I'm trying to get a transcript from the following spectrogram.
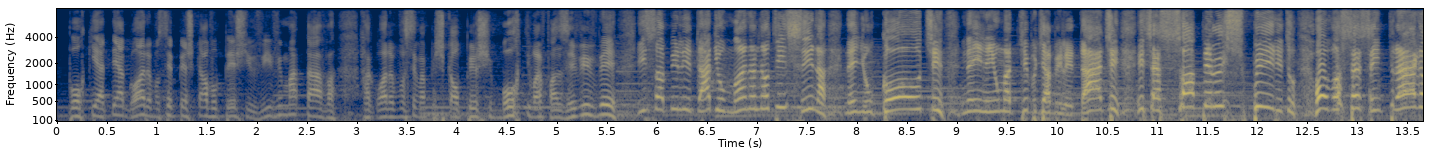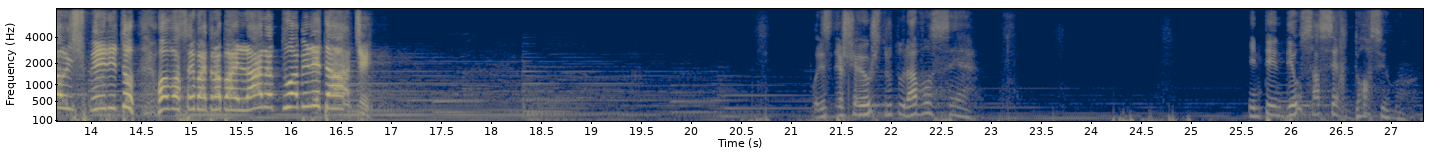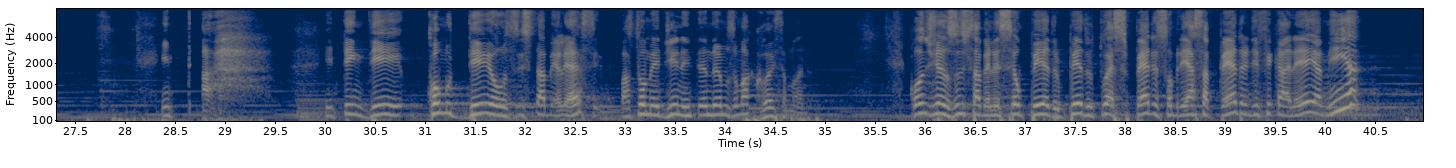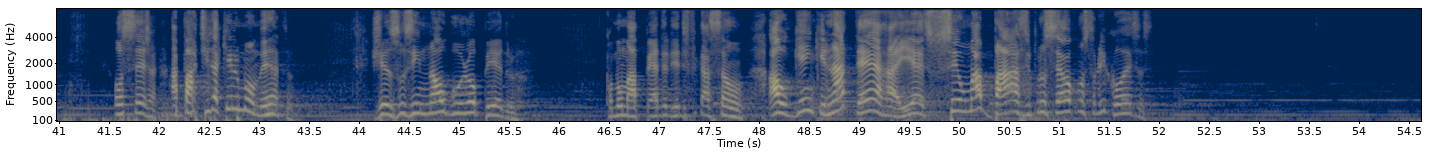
Porque até agora você pescava o peixe vivo e matava. Agora você vai pescar o peixe morto e vai fazer viver. Isso habilidade humana não te ensina. Nenhum coach, nem nenhum tipo de habilidade. Isso é só pelo Espírito. Ou você se entrega ao Espírito, ou você vai trabalhar na tua habilidade. Por isso deixa eu estruturar você. Entender o sacerdócio, irmão. Ah entender como Deus estabelece. Pastor Medina, entendemos uma coisa, mano. Quando Jesus estabeleceu Pedro, Pedro, tu és pedra, sobre essa pedra edificarei a minha. Ou seja, a partir daquele momento, Jesus inaugurou Pedro como uma pedra de edificação. Alguém que na terra ia ser uma base para o céu construir coisas.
